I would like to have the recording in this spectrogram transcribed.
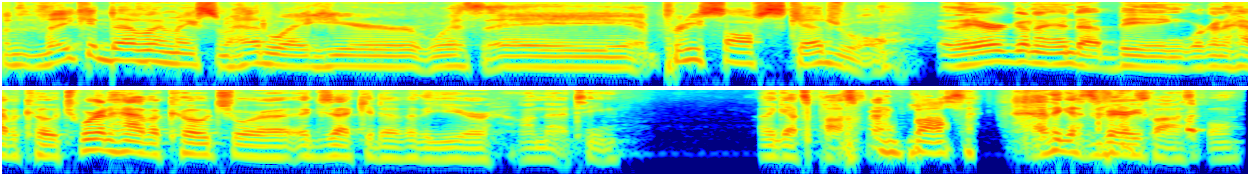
but they could definitely make some headway here with a pretty soft schedule. They're going to end up being, we're going to have a coach. We're going to have a coach or an executive of the year on that team. I think that's possible. I think that's very possible.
